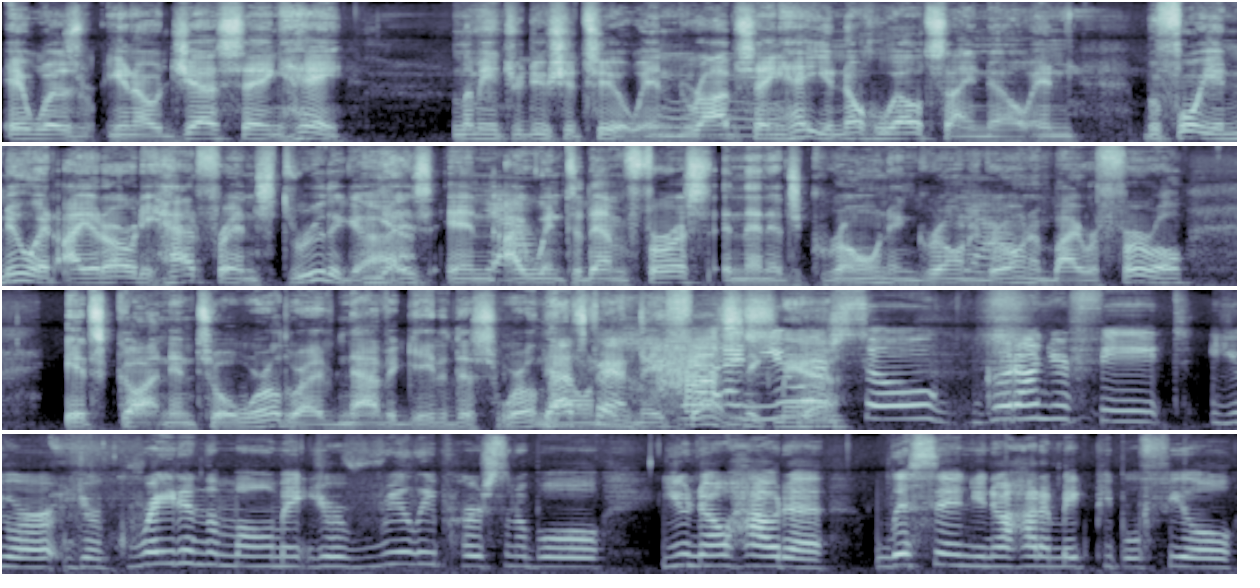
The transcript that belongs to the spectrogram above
it was, you know, Jess saying, "Hey, let me introduce you to," and Rob saying, Mm-hmm. "Hey, you know who else I know?" And before you knew it, I had already had friends through the guys, and Yeah. I went to them first, and then it's grown and grown and grown, and by referral. It's gotten into a world where I've navigated this world That's now and I've made fantastic, friends. And you man. are so so good on your feet. You're you're great in the moment. You're really personable. You know how to listen. You know how to make people feel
